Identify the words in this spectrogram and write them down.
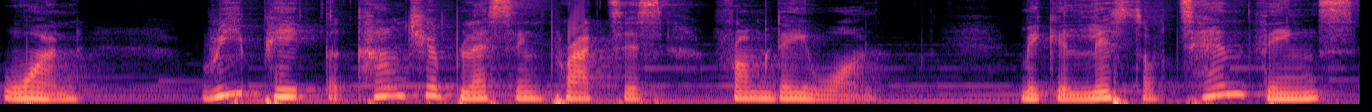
1. Repeat the count your blessing practice from day 1. Make a list of 10 things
